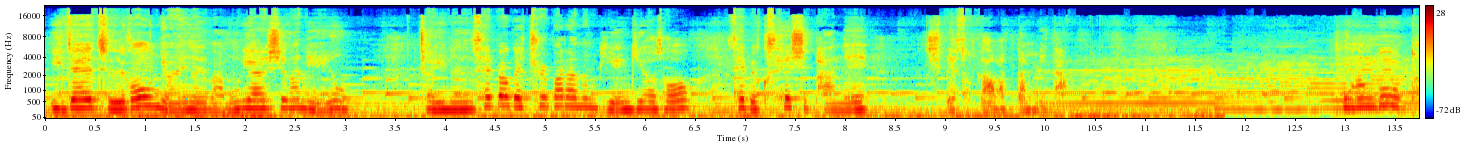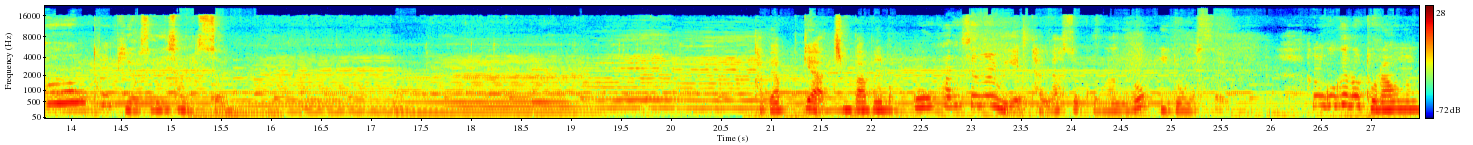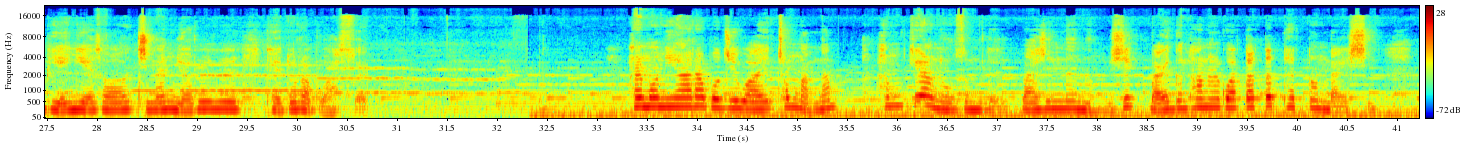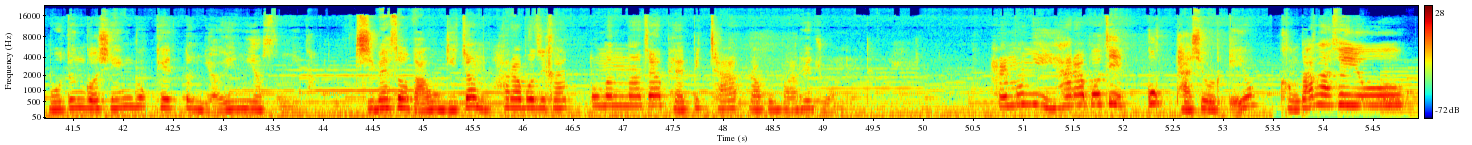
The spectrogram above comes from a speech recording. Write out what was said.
이제 즐거운 여행을 마무리할 시간이에요. 저희는 새벽에 출발하는 비행기여서 새벽 3시 반에 집에서 나왔답니다. 공항도 텅텅 비어서 이상했어요. 가볍게 아침밥을 먹고 환승을 위해 달라스 공항으로 이동했어요. 한국으로 돌아오는 비행기에서 지난 열흘을 되돌아보았어요. 할머니, 할아버지와의 첫 만남, 함께한 웃음들, 맛있는 음식, 맑은 하늘과 따뜻했던 날씨, 모든 것이 행복했던 여행이었습니다. 집에서 나오기 전 할아버지가 또 만나자 별빛차라고 말해 주었는데 할머니, 할아버지 꼭 다시 올게요. 건강하세요.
